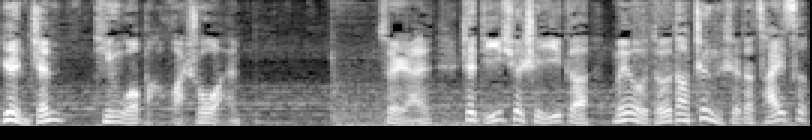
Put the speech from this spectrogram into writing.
认真听我把话说完。虽然这的确是一个没有得到证实的猜测，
